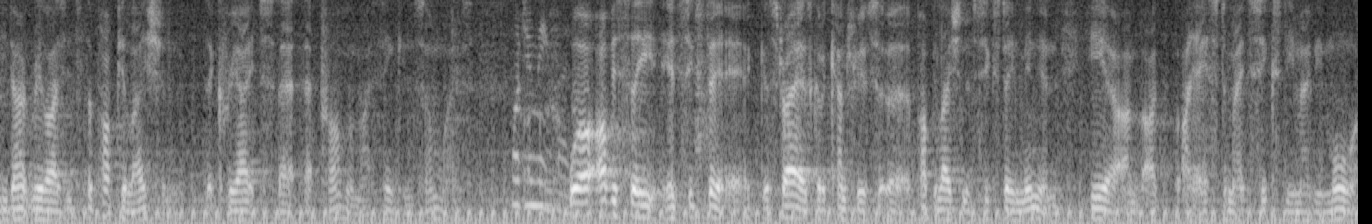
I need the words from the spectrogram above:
you don't realise it's the population that creates that, that problem. I think in some ways. What do you mean by that? Well, obviously, it's 16, Australia's got a country of a population of 16 million. Here, I'm, I, I estimate 60, maybe more.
